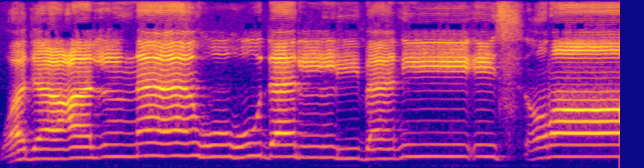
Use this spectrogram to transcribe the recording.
وجعلناه هدى لبني اسرائيل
